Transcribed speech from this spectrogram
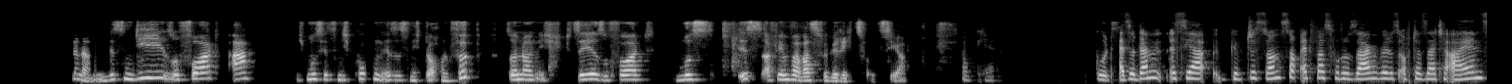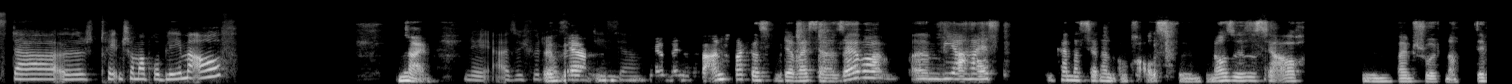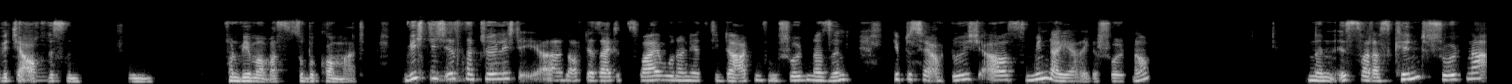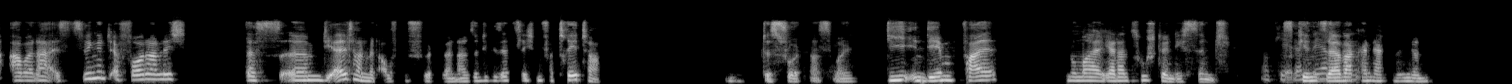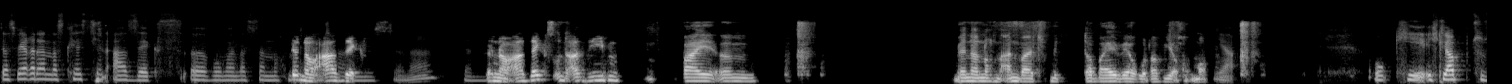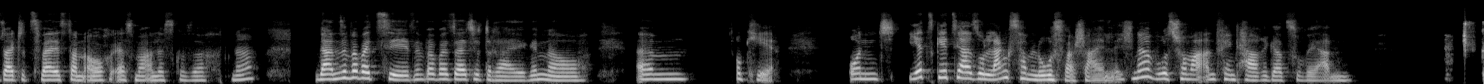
Genau, dann wissen die sofort, ah, ich muss jetzt nicht gucken, ist es nicht doch ein FIP, sondern ich sehe sofort, muss, ist auf jeden Fall was für Gerichtsvollzieher. Okay. Gut, also dann ist ja, gibt es sonst noch etwas, wo du sagen würdest, auf der Seite 1, da äh, treten schon mal Probleme auf? Nein. Nee, also ich würde auch sagen, dies ja. Wer, wenn es beantragt, das, der weiß ja selber, ähm, wie er heißt, und kann das ja dann auch ausfüllen. Genauso ist es ja auch ähm, beim Schuldner. Der wird ja auch mhm. wissen, ähm, von wem er was zu bekommen hat. Wichtig ist natürlich, also auf der Seite zwei, wo dann jetzt die Daten vom Schuldner sind, gibt es ja auch durchaus minderjährige Schuldner. Und dann ist zwar das Kind Schuldner, aber da ist zwingend erforderlich, dass ähm, die Eltern mit aufgeführt werden, also die gesetzlichen Vertreter des Schuldners, weil die in dem Fall nun mal ja dann zuständig sind. Okay, das, das Kind selber kann ja keine das wäre dann das Kästchen A6, äh, wo man das dann noch mit Genau, A6. Müsste, ne? genau. genau, A6 und A7 bei, ähm, wenn dann noch ein Anwalt mit dabei wäre oder wie auch immer. Ja. Okay, ich glaube, zu Seite 2 ist dann auch erstmal alles gesagt, ne? Dann sind wir bei C, sind wir bei Seite 3, genau. Ähm, okay. Und jetzt geht's ja so langsam los wahrscheinlich, ne? Wo es schon mal anfängt, haariger zu werden.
